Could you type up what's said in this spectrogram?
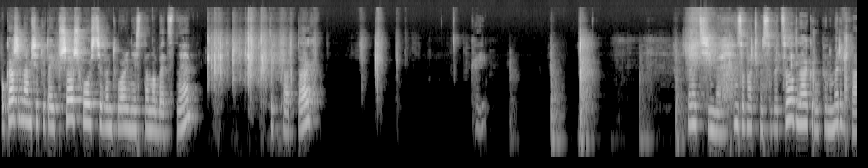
Pokaże nam się tutaj przeszłość, ewentualnie stan obecny w tych kartach. Okej. Lecimy. Zobaczmy sobie, co dla grupy numer dwa.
